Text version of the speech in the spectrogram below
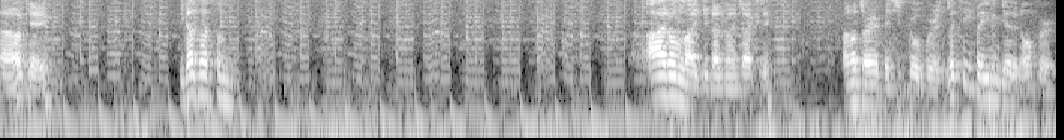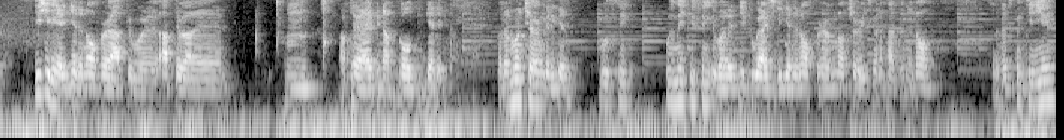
Uh, okay. He does have some... I don't like it that much actually. I'm not sure if I should go for it. Let's see if I even get an offer. Usually I get an offer after after I um, after I have enough gold to get it. But I'm not sure I'm gonna get it. We'll see. We'll need to think about it if we actually get an offer. I'm not sure it's gonna happen at all. So let's continue.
